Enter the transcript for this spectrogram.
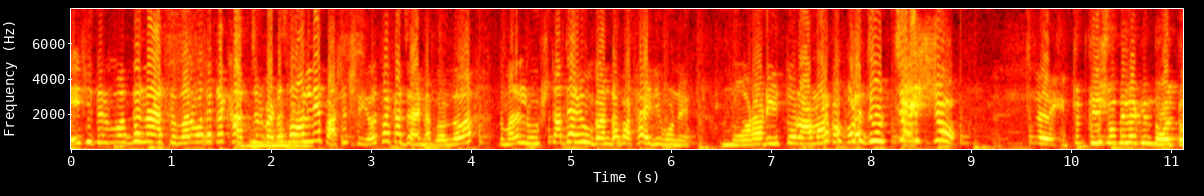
এই শীতের মধ্যে না তোমার মধ্যে একটা খাচ্চর বেটা সওয়াল নিয়ে পাশে শুয়েও থাকা যায় না বলো? তোমার লুষ্টা দিয়ে আমি উগান্ডা পাঠাই দিব নে। মরারি তোর আমার কপালে জুট চাইছো একটু টিস্যু দিলে কিন্তু হয়তো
